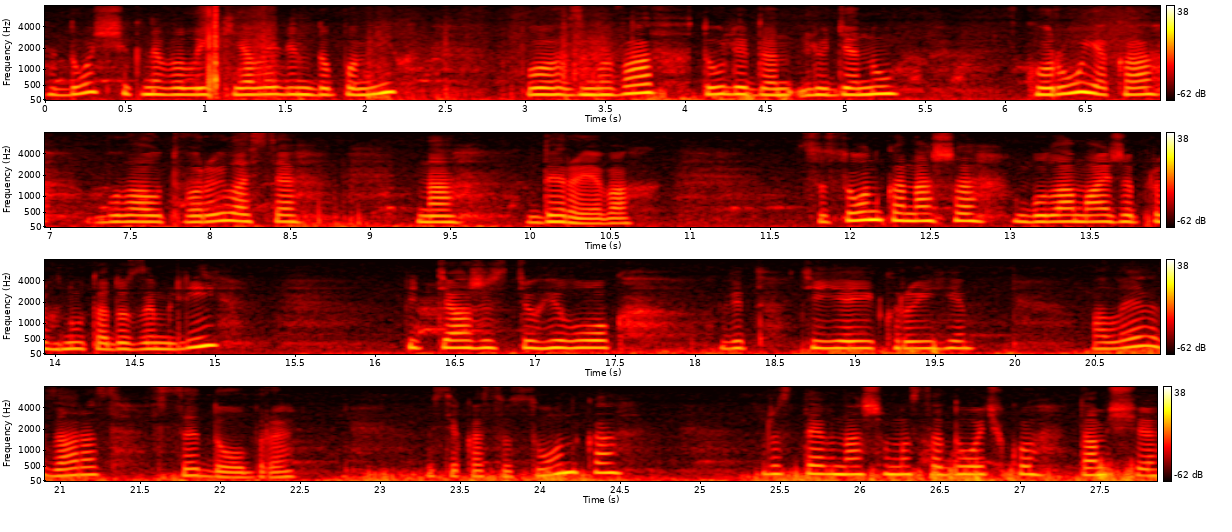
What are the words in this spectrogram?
дощик невеликий, але він допоміг, позмивав ту людяну кору, яка була утворилася на деревах. Сосонка наша була майже пригнута до землі під тяжестю гілок від тієї криги. Але зараз все добре. Ось яка сосонка росте в нашому садочку. Там ще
